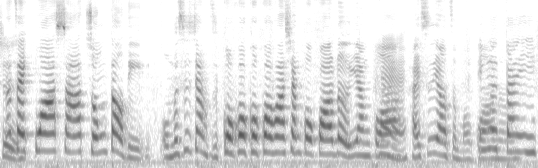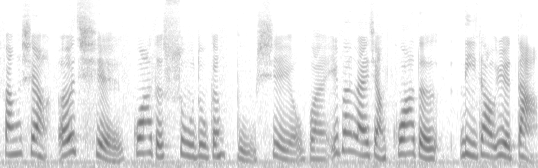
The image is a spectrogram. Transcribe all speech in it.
那在刮痧中，到底我们是这样子刮刮刮刮刮，像刮刮乐一样刮，还是要怎么刮？因为单一方向，而且刮的速度跟补泻有关。一般来讲，刮的力道越大，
